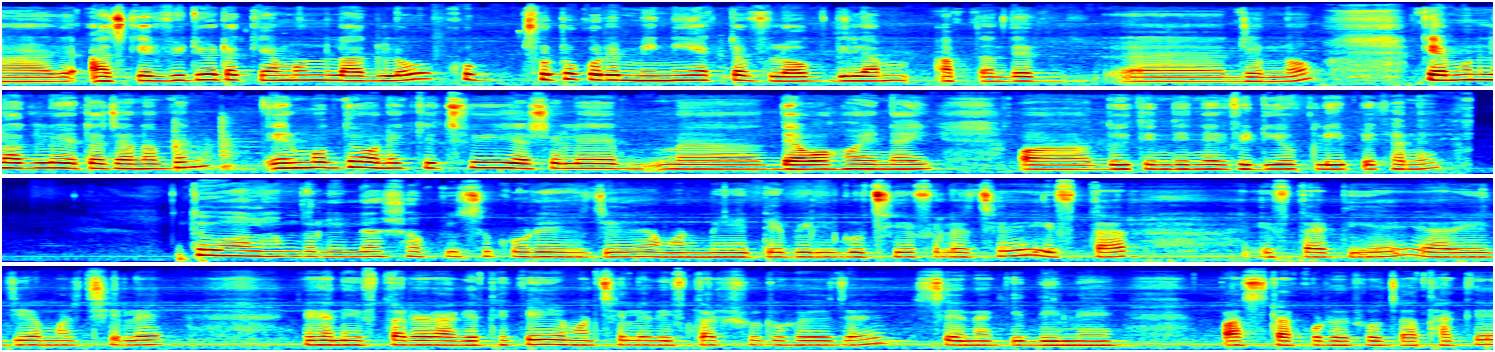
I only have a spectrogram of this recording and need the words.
আর আজকের ভিডিওটা কেমন লাগল? খুব ছোট করে মিনি একটা ভ্লগ দিলাম। আপনাদের জন্য। কেমন লাগল এটা জানাবেন? এর মধ্যে অনেক কিছুই আসলে দেওয়া হয় নাই দুই তিন দিনের ভিডিও ক্লিপ এখানে। তো আলহামদুলিল্লাহ সব কিছু করে যে আমার মেয়ে টেবিল গুছিয়ে ফেলেছে ইফতার ইফতার দিয়ে। আর এই যে আমার ছেলে এখানে ইফতারের আগে থেকেই আমার ছেলের ইফতার শুরু হয়ে যায়। সে নাকি দিনে পাঁচটা করে রোজা থাকে।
